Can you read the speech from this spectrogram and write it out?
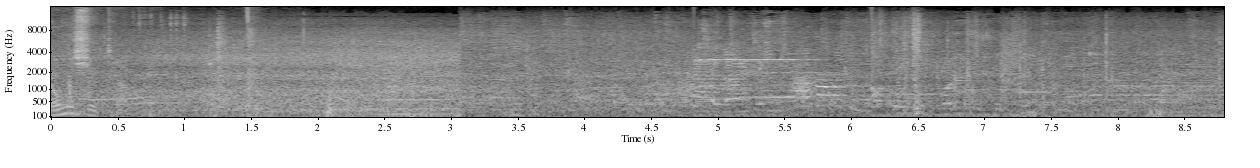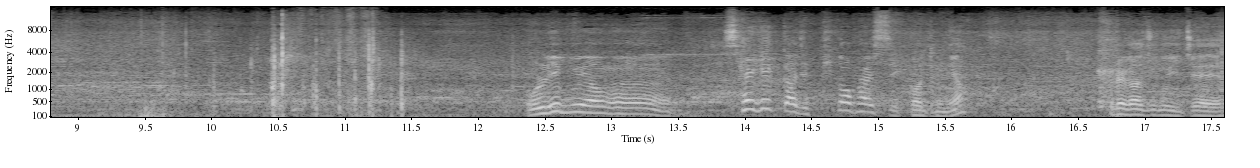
너무 싫더라고요. 올리브영은 3개까지 픽업할 수 있거든요. 그래가지고 이제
